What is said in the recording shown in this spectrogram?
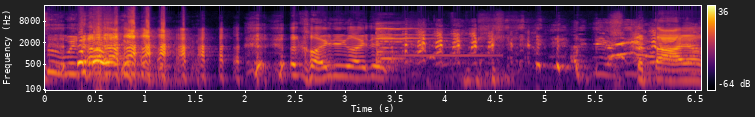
สู้ไม่ได้ ขออีกทีขออีกทีจะตายอะ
